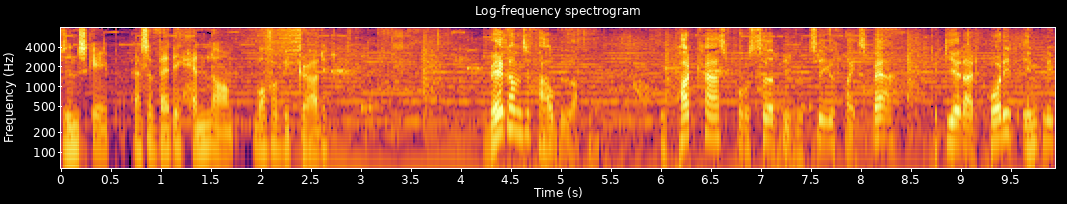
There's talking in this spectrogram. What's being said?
videnskab, altså hvad det handler om, hvorfor vi gør det. Velkommen til Fagbyder, en podcast produceret af Biblioteket Frederiksberg, det giver dig et hurtigt indblik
